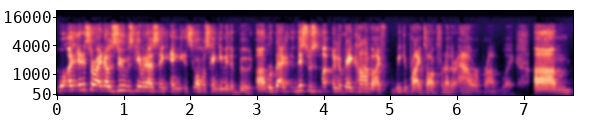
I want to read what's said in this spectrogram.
well, and it's all right. I know Zoom's giving us, and it's almost going to give me the boot. Um, we're back. This was a, a great convo. I, we could probably talk for another hour, probably. Um,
